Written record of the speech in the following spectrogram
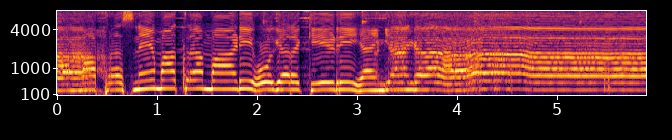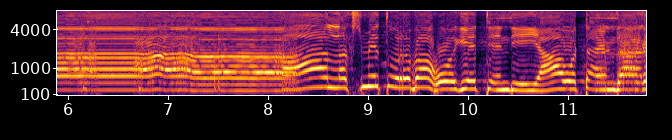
ತಮ್ಮ ಪ್ರಶ್ನೆ ಮಾತ್ರ ಮಾಡಿ ಹೋಗ್ಯಾರ ಕೇಳಿ ಹೆಂಗ್ಯಾಂಗ? ಲಕ್ಷ್ಮಿ ತುರ್ಬ ತಂದಿ ಯಾವ ಟೈಮ್ದಾಗ?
